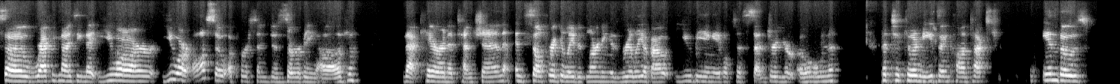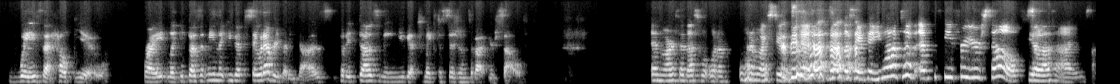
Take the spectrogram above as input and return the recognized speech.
So recognizing that you are, you are also a person deserving of that care and attention and self-regulated learning is really about you being able to center your own particular needs and context in those ways that help you right? Like, it doesn't mean that you get to say what everybody does, but it does mean you get to make decisions about yourself. And Martha, that's what one of, one of my students said. It's not the same thing. You have to have empathy for yourself sometimes. Yeah,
